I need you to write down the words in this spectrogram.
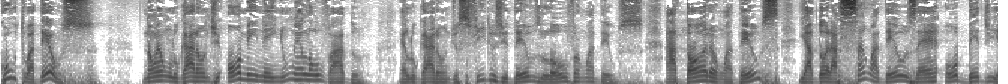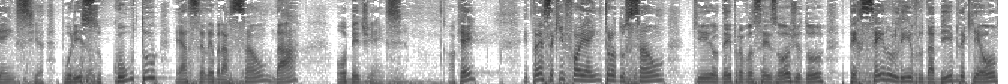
Culto a Deus não é um lugar onde homem nenhum é louvado. É lugar onde os filhos de Deus louvam a Deus, adoram a Deus, e adoração a Deus é obediência. Por isso, culto é a celebração da obediência. Ok? Então, essa aqui foi a introdução que eu dei para vocês hoje do terceiro livro da Bíblia, que é o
